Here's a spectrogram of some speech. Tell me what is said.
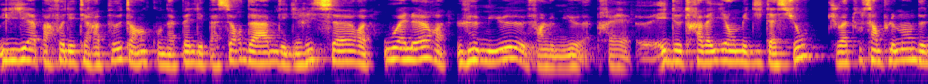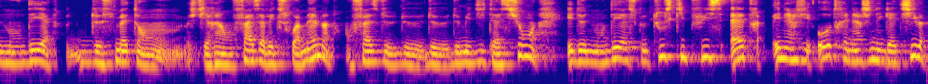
y a parfois des thérapeutes hein, qu'on appelle des passeurs d'âme, des guérisseurs, ou alors le mieux, enfin le mieux après, euh, est de travailler en méditation. Tu vois, tout simplement de demander de se mettre en, je dirais, en phase avec soi-même, en phase de, de, de, de méditation, et de demander à ce que tout ce qui puisse être énergie autre, énergie négative,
